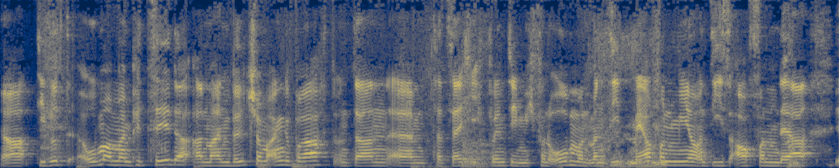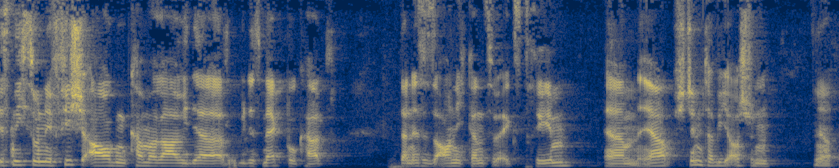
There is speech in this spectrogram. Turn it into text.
Ja, die wird oben an meinem PC, da, an meinem Bildschirm angebracht und dann ähm, tatsächlich filmt die mich von oben und man sieht mehr von mir und die ist auch von der, ist nicht so eine Fischaugenkamera wie der, wie das MacBook hat dann ist es auch nicht ganz so extrem. Ähm, ja, stimmt, habe ich auch schon. Ja.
